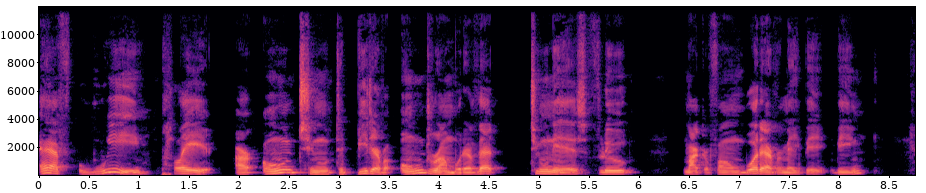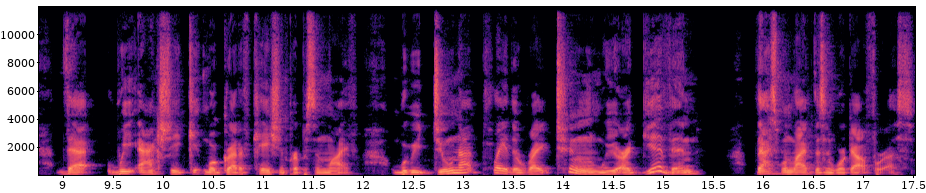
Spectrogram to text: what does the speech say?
if we play our own tune to beat our own drum, whatever that tune is, flute, microphone, whatever it may be, be that we actually get more gratification purpose in life. When we do not play the right tune we are given, that's when life doesn't work out for us.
